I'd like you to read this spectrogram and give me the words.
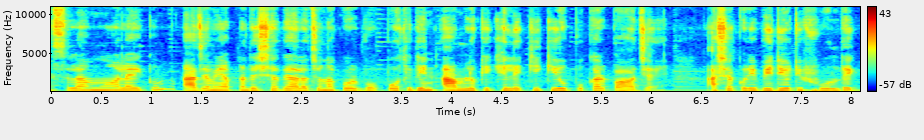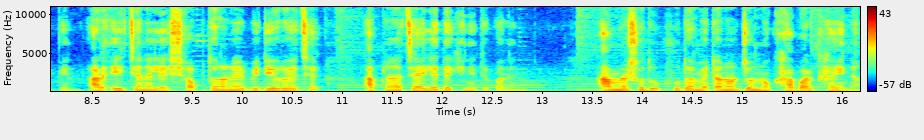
আসসালামু আলাইকুম। আজ আমি আপনাদের সাথে আলোচনা করব প্রতিদিন আমলকি খেলে কি কি উপকার পাওয়া যায়। আশা করি ভিডিওটি ফুল দেখবেন। আর এই চ্যানেলে সব ধরনের ভিডিও রয়েছে, আপনারা চাইলে দেখে নিতে পারেন। আমরা শুধু ক্ষুধা মেটানোর জন্য খাবার খাই না।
